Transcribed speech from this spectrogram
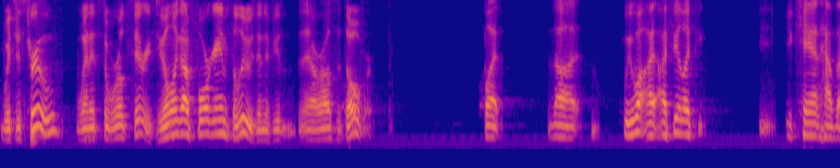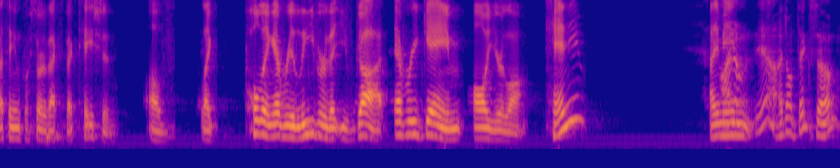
which is true when it's the World Series. You only got four games to lose, and if you or else it's over. But the we wa- I, I feel like you can't have that same sort of expectation of like pulling every lever that you've got every game all year long. Can you? I I mean, don't, yeah i don't think so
